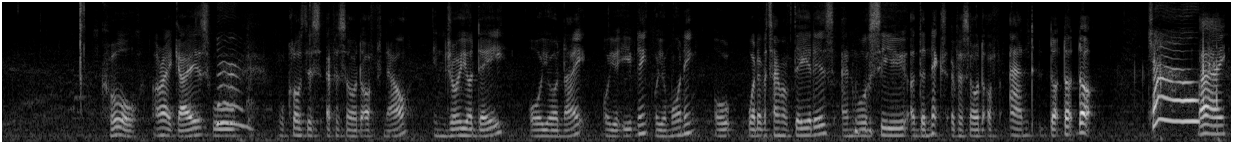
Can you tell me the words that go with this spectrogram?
cool all right guys we'll we'll close this episode off now enjoy your day or your night or your evening or your morning or whatever time of day it is and we'll see you at the next episode of and dot dot dot Ciao. bye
